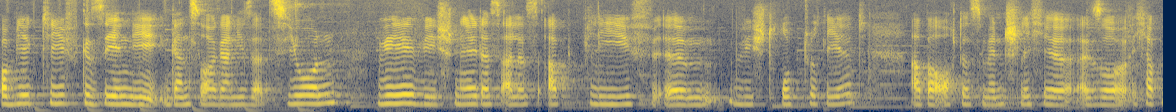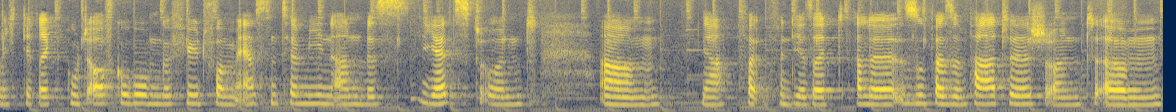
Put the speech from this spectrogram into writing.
objektiv gesehen die ganze Organisation, wie, wie schnell das alles ablief, ähm, wie strukturiert aber auch das Menschliche. Also ich habe mich direkt gut aufgehoben gefühlt vom ersten Termin an bis jetzt und ähm, ja, finde ihr seid alle super sympathisch und ähm,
